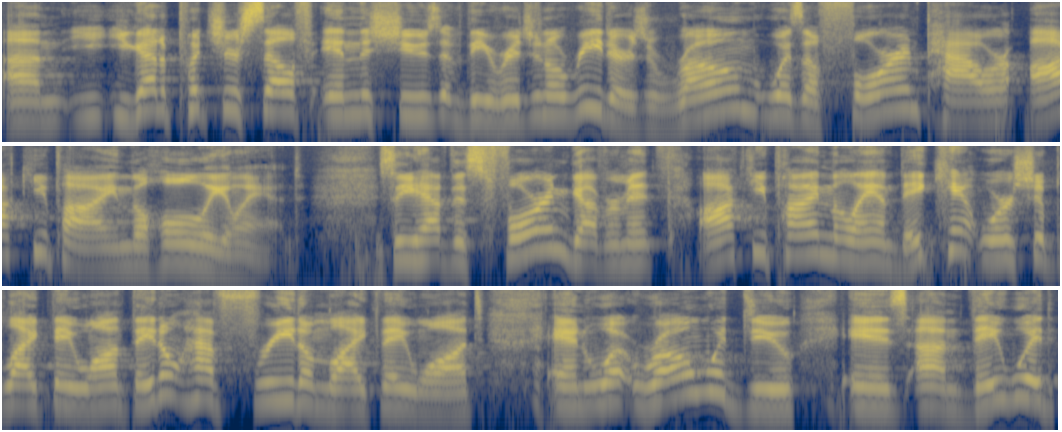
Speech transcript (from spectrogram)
Um, you, you got to put yourself in the shoes of the original readers. Rome was a foreign power occupying the Holy Land. So you have this foreign government occupying the land. They can't worship like they want, they don't have freedom like like they want. And what Rome would do is um, they would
